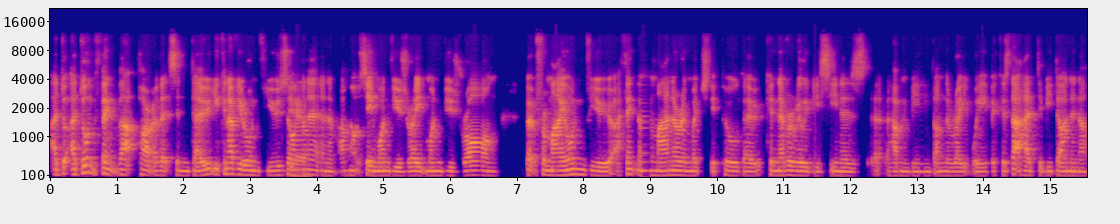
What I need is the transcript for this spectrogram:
I, do, I don't think that part of it's in doubt. You can have your own views on it, and I'm, I'm not saying one view's right and one view's wrong. But from my own view, I think the manner in which they pulled out can never really be seen as uh, having been done the right way because that had to be done in a,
